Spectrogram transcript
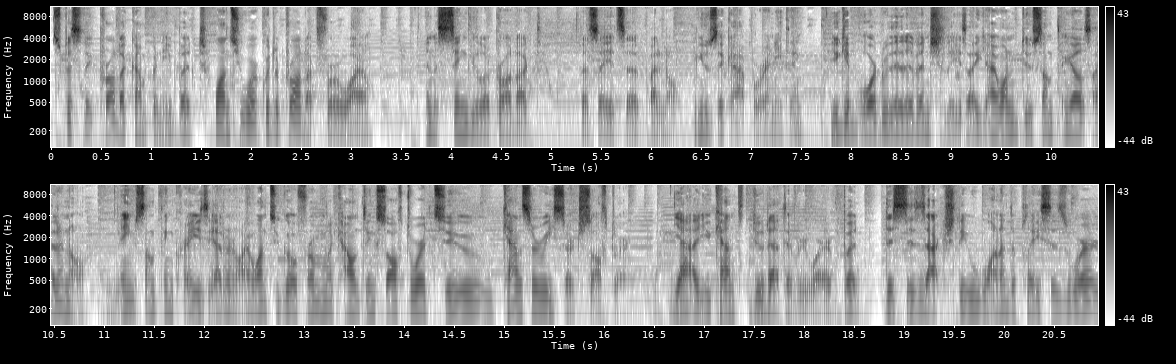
specific product company, but once you work with a product for a while, in a singular product, let's say it's a i don't know music app or anything you get bored with it eventually it's like i want to do something else i don't know name something crazy i don't know i want to go from accounting software to cancer research software yeah you can't do that everywhere but this is actually one of the places where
